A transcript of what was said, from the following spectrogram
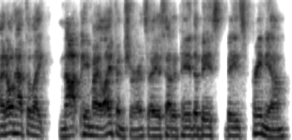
I don't have to like not pay my life insurance. I just had to pay the base base premium,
